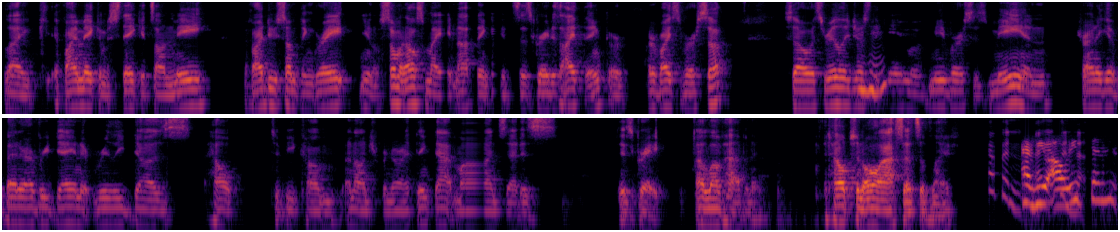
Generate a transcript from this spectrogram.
Like if I make a mistake, it's on me. If I do something great, you know, someone else might not think it's as great as I think, or or vice versa. So it's really just Mhm. a game of me versus me and trying to get better every day. And it really does help to become an entrepreneur. I think that mindset is is great. I love having it. It helps in all assets of life. Have you always been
